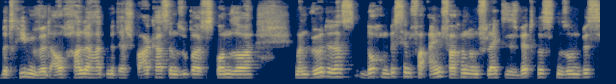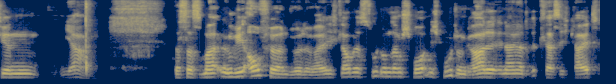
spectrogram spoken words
betrieben wird. Auch Halle hat mit der Sparkasse einen super Sponsor. Man würde das doch ein bisschen vereinfachen und vielleicht dieses Wettrüsten so ein bisschen ja, dass das mal irgendwie aufhören würde, weil ich glaube, das tut unserem Sport nicht gut und gerade in einer Drittklassigkeit,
